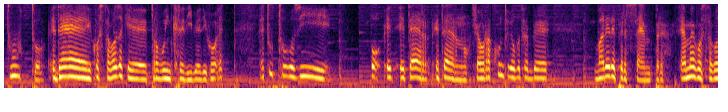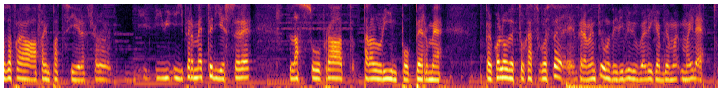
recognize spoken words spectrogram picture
tutto. Ed è questa cosa che trovo incredibile, dico, è, è tutto così oh, eter- eterno, cioè un racconto che potrebbe valere per sempre. E a me questa cosa fa, fa impazzire, cioè gli, gli permette di essere là sopra tra l'Olimpo per me. Per quello ho detto, cazzo, questo è veramente uno dei libri più belli che abbia mai letto.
